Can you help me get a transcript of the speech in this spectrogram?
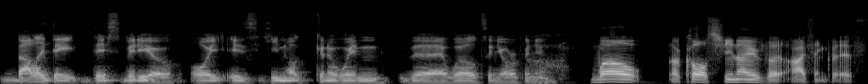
validate this video or is he not gonna win the worlds in your opinion? Well, of course, you know that I think that if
